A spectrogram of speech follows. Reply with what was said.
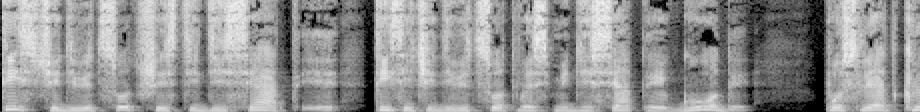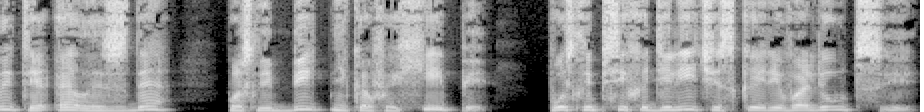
в 1960-1980-е годы, после открытия ЛСД, после битников и хиппи, После психоделической революции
